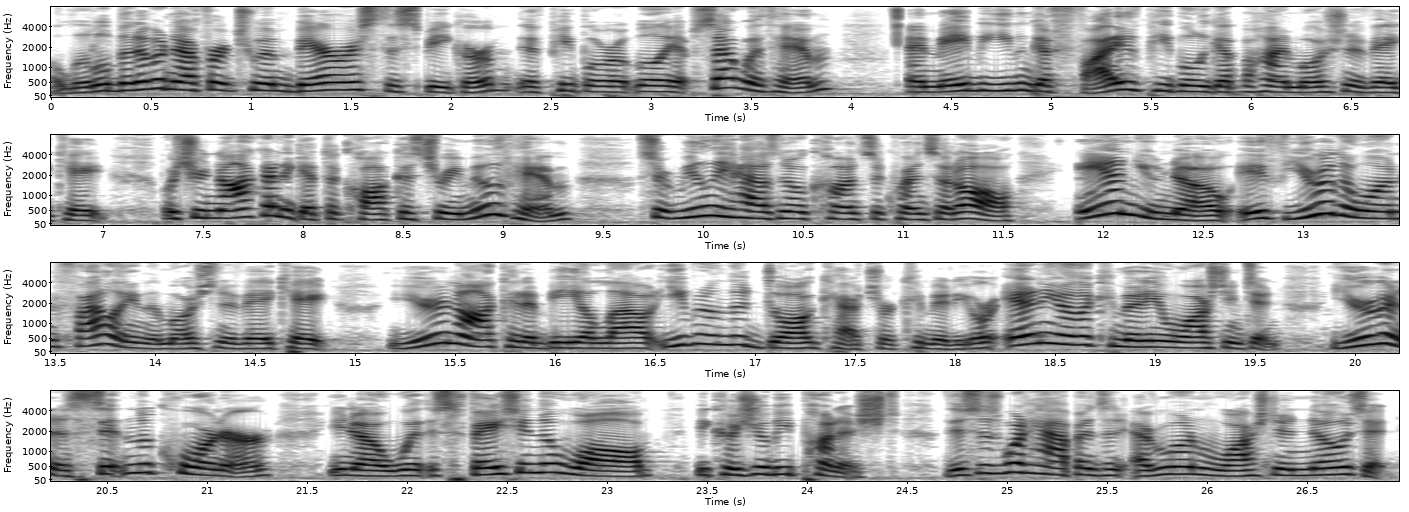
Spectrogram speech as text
a little bit of an effort to embarrass the speaker if people are really upset with him and maybe even get five people to get behind motion to vacate, but you're not going to get the caucus to remove him. So it really has no consequence at all. And you know, if you're the one filing the motion to vacate, you're not going to be allowed, even on the dog catcher committee or any other committee in Washington, you're going to sit in the corner, you know, with facing the wall because you'll be punished. This is what happens, and everyone in Washington knows it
